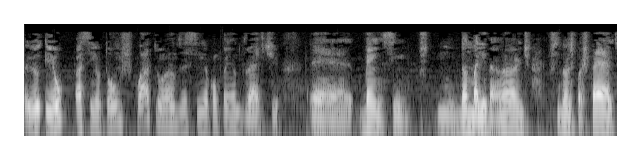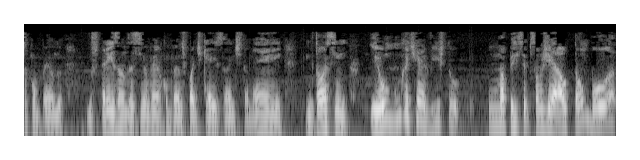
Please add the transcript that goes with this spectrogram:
Eu, eu assim, eu tô uns quatro anos assim acompanhando o draft é, bem, assim, dando uma lida antes, estudando os prospectos, acompanhando uns três anos assim, eu venho acompanhando os podcasts antes também. Então, assim, eu nunca tinha visto uma percepção geral tão boa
